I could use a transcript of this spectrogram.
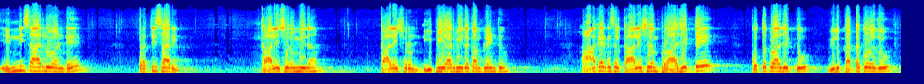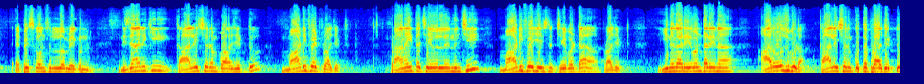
ఎన్నిసార్లు అంటే ప్రతిసారి కాళేశ్వరం మీద కాళేశ్వరం డిపిఆర్ మీద కంప్లైంట్. ఆఖరికి అసలు కాళేశ్వరం ప్రాజెక్టే కొత్త ప్రాజెక్టు. వీళ్ళు కట్టకూడదు. ఎపెక్స్ కౌన్సిల్లో లేకుండా నిజానికి Kaleshwaram project modified project. Pranahita Chevella నుంచి మాడిఫై చేసిన చేయబడ్డ ప్రాజెక్ట్ ఈయన గారు ఏమంటారు ఈయన ఆ రోజు కూడా కాళేశ్వరం కొత్త ప్రాజెక్టు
